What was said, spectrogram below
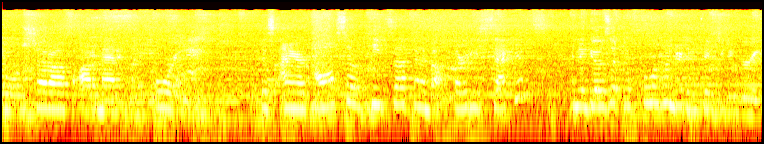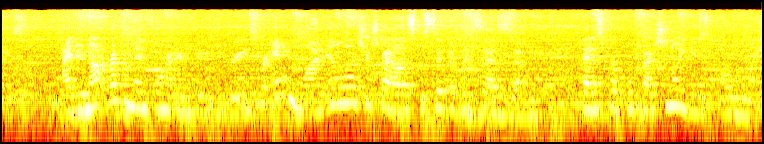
It will shut off automatically for you. This iron also heats up in about 30 seconds and it goes up to 450 degrees. I do not recommend 450 degrees for anyone unless your stylist specifically says so. That is for professional use only.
